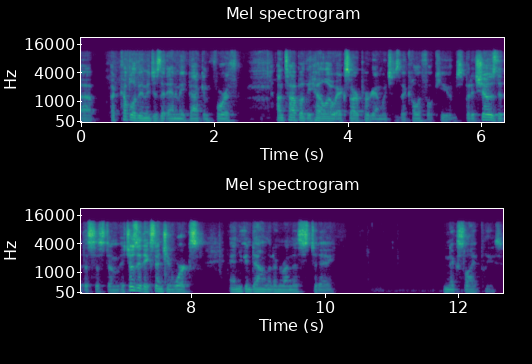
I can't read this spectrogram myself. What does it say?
uh, a couple of images that animate back and forth on top of the Hello XR program, which is the colorful cubes. But it shows that the system, it shows that the extension works and you can download and run this today. Next slide, please.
